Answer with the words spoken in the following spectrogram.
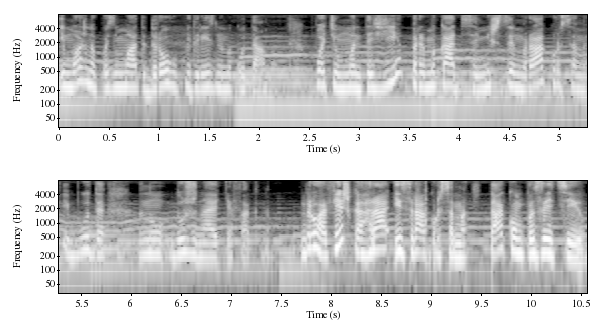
І можна познімати дорогу під різними кутами. Потім в монтажі перемикатися між цими ракурсами і буде ну дуже навіть ефектно. Друга фішка гра із ракурсами та композицією.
